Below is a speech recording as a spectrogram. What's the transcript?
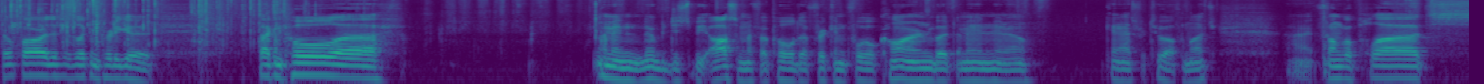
So far, this is looking pretty good. If I can pull, uh, I mean, it would just be awesome if I pulled a freaking foil Karn, but I mean, you know, can't ask for too awful much. Alright, Fungal Plots,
